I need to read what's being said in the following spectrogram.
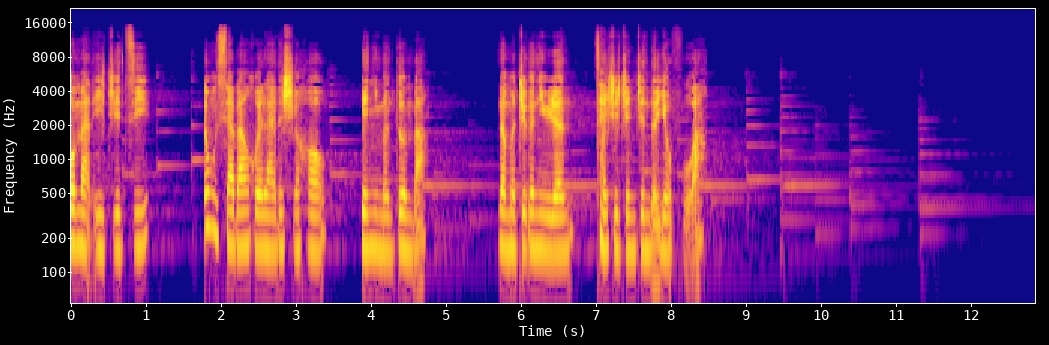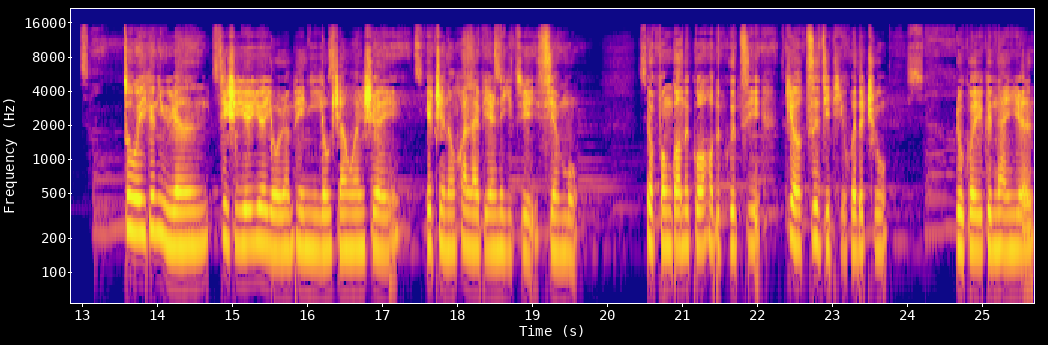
我买了一只鸡，等我下班回来的时候给你们炖吧。”那么这个女人才是真正的有福啊！作为一个女人，即使月月有人陪你游山玩水，也只能换来别人的一句羡慕。这风光的过后的孤寂，只有自己体会得出。如果一个男人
